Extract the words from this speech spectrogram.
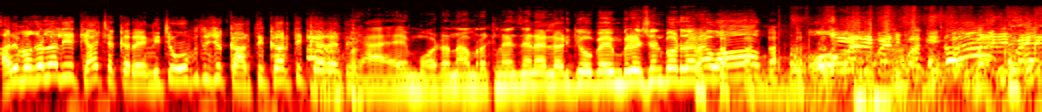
अरे मगन लाल ये क्या चक्कर है? नीचे वो भी तुझे कार्तिक कार्तिक कह रहे थे। क्या है? मॉडर्न नाम रखना से ना लड़कियों पे इम्प्रेशन बढ़ जाना वो मेरी बेटी भागी मेरी बेटी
